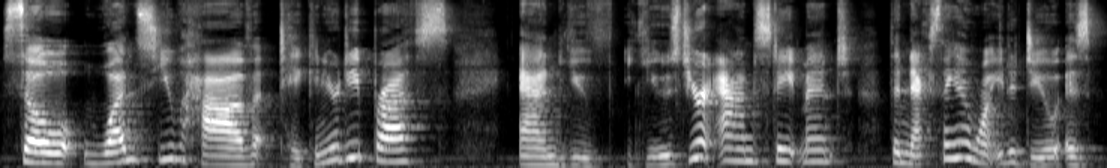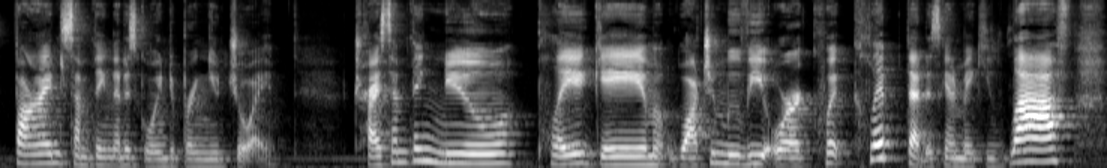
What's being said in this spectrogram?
So once you have taken your deep breaths and you've used your and statement, the next thing I want you to do is find something that is going to bring you joy. Try something new, play a game, watch a movie or a quick clip that is going to make you laugh,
